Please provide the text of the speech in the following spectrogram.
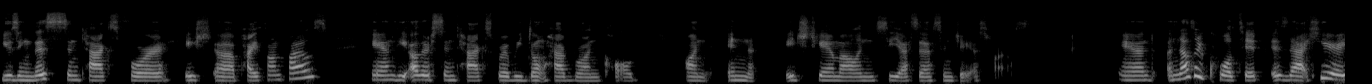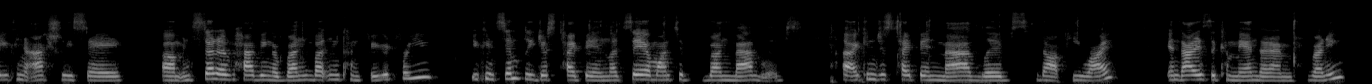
using this syntax for H, uh, Python files and the other syntax where we don't have run called on in HTML and CSS and JS files. And another cool tip is that here you can actually say, um, instead of having a run button configured for you, you can simply just type in, let's say I want to run madlibs. I can just type in madlibs.py, and that is the command that I'm running.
